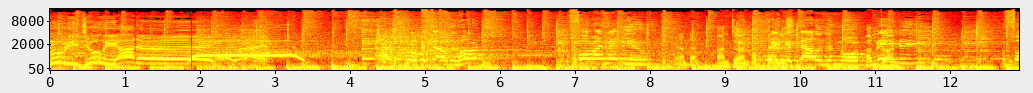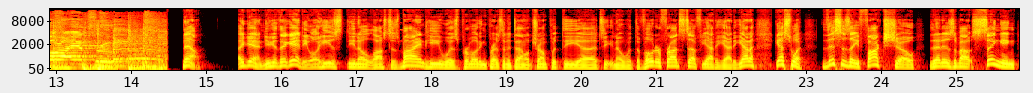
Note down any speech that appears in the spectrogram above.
Rudy Giuliani. All right. I broke a thousand hearts before I met you. And I'm done. I'm done. There Break a thousand more, I'm done. before I am through. Now, again, you can think Andy. Well, he's you know lost his mind. He was promoting President Donald Trump with the uh, to, you know with the voter fraud stuff, yada yada yada. Guess what? This is a Fox show that is about singing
